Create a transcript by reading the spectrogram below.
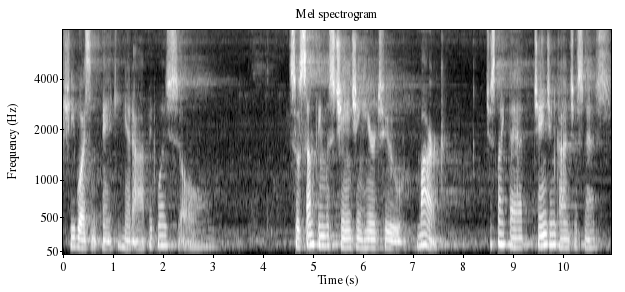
she wasn't making it up, it was so. So something was changing here too. Mark, just like that, change in consciousness.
